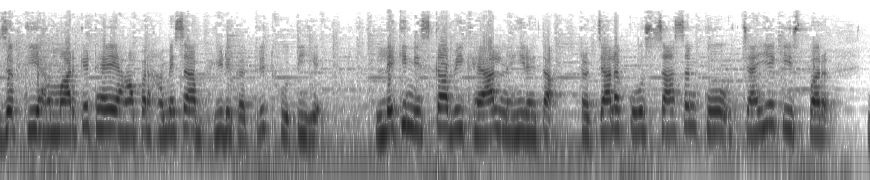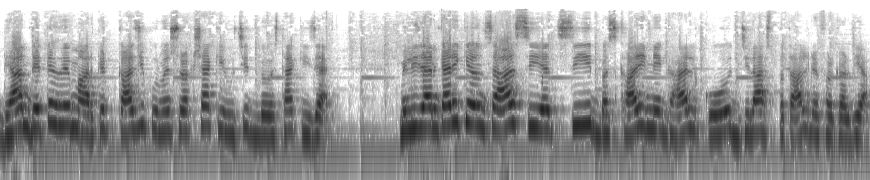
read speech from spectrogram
जबकि यह मार्केट है, यहाँ पर हमेशा भीड़ एकत्रित होती है। लेकिन इसका भी ख्याल नहीं रहता। ट्रक चालक को शासन को चाहिए कि इस पर ध्यान देते हुए मार्केट काजीपुर में सुरक्षा की उचित व्यवस्था की जाए। मिली जानकारी के अनुसार सीएचसी बसखारी ने घायल को जिला अस्पताल रेफर कर दिया।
